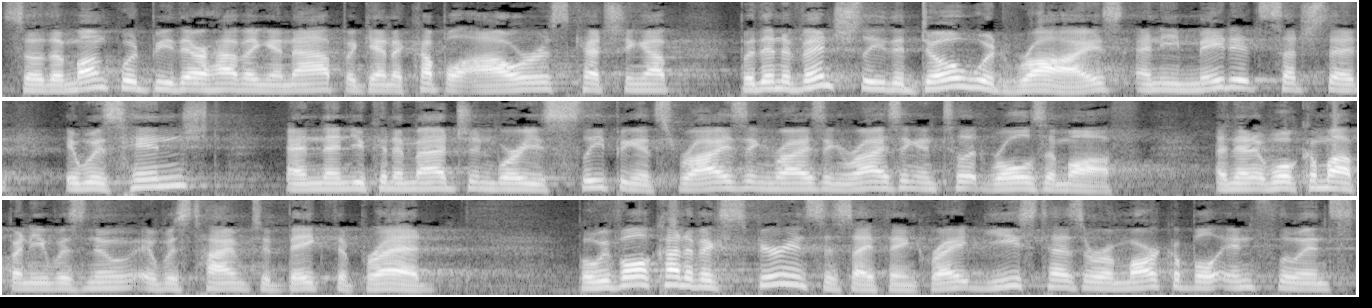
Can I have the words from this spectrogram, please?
So the monk would be there having a nap, again, a couple hours, catching up, but then eventually the dough would rise, and he made it such that it was hinged, and then you can imagine where he's sleeping, it's rising, rising, rising until it rolls him off. And then it woke him up, and he was knew it was time to bake the bread. But we've all kind of experienced this, I think, right? Yeast has a remarkable influence,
